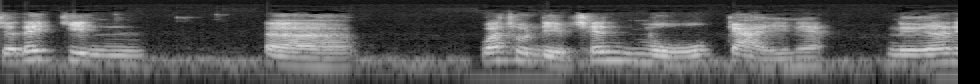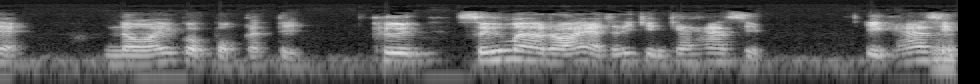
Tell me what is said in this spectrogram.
จะได้กินเอ่อวัตถุดิบเช่นหมูไก่เนี่ย เนื้อเนี่ยน้อยกว่าปกติ คือซื้อมาร้อยอาจจะได้กินแค่ห้าสิบอีกห้าสิบ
